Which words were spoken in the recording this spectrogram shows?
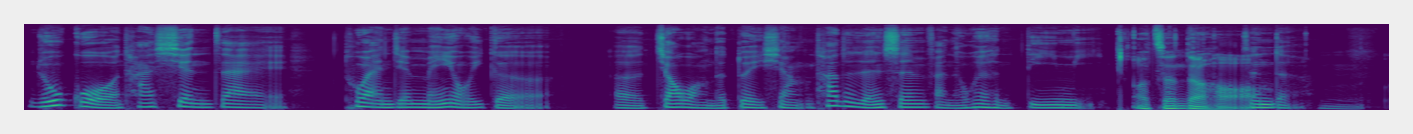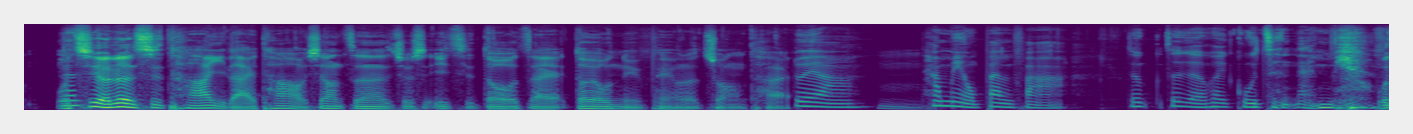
如果他现在突然间没有一个呃交往的对象，他的人生反而会很低迷，哦，真的哈、真的。嗯，我那记得认识他以来，他好像真的就是一直都在都有女朋友的状态。对啊，嗯，他没有办法，这这个会孤枕难眠。我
